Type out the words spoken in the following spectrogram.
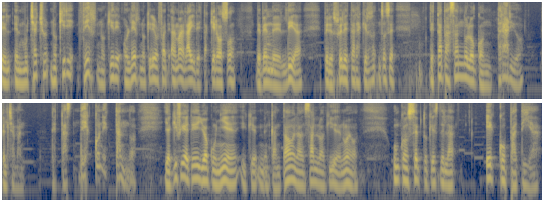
el, el, muchacho no quiere ver, no quiere oler, no quiere olfatear. Además, el aire está asqueroso, depende del día pero suele estar asqueroso. Entonces, te está pasando lo contrario del chamán. Te estás desconectando. Y aquí fíjate, yo acuñé, y que me encantado de lanzarlo aquí de nuevo, un concepto que es de la ecopatía.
